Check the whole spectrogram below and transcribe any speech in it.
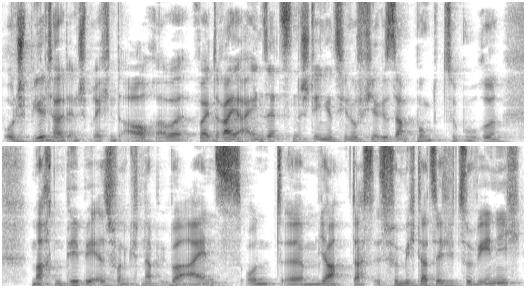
und spielt halt entsprechend auch. Aber bei drei Einsätzen stehen jetzt hier nur vier Gesamtpunkte zu Buche, macht ein PPS von knapp über eins und ähm, ja, das ist für mich tatsächlich zu wenig,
